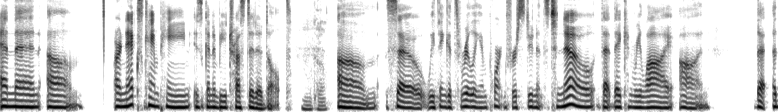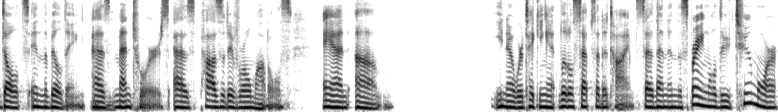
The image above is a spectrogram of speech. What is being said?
And then um, our next campaign is going to be trusted adult. Okay. Um, so we think it's really important for students to know that they can rely on the adults in the building as mentors, as positive role models. And, um, you know, we're taking it little steps at a time. So then in the spring, we'll do two more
